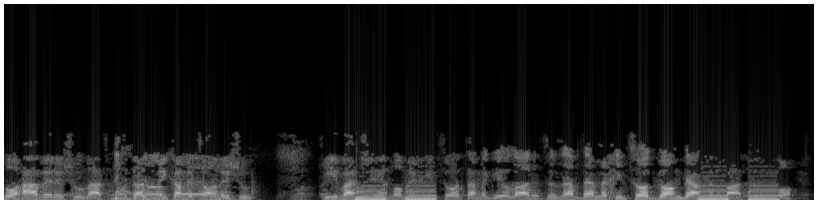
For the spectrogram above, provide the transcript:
לא הווה רשות לעצמו, doesn't become its own רשות. כיוון שאין לו מחיצות המגיעו לארץ, אז have them מחיצות going down to the bottom of the floor.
